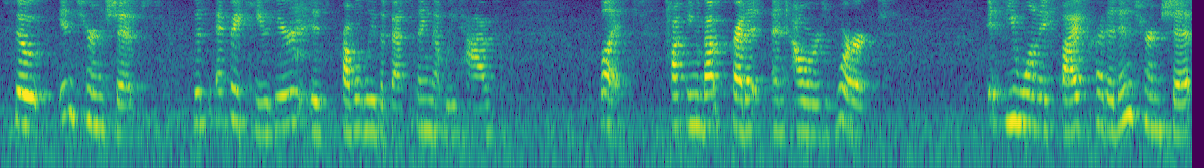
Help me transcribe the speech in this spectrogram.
so internships, this FAQ here is probably the best thing that we have. But talking about credit and hours worked, if you want a five credit internship,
